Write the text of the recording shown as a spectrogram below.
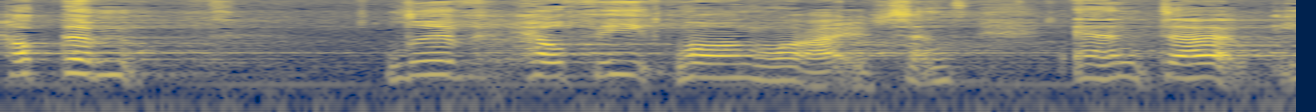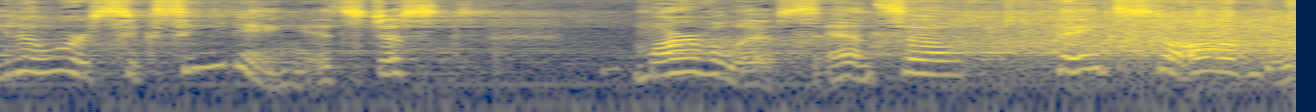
help them live healthy, long lives. And, and uh, you know, we're succeeding. It's just marvelous. And so thanks to all of you.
